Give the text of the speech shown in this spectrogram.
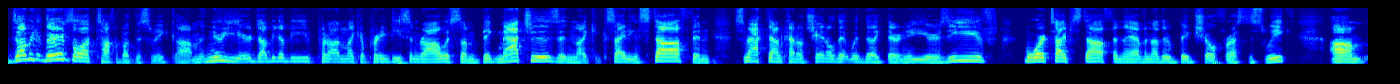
W. There's a lot to talk about this week. Um, the new year, WWE put on like a pretty decent Raw with some big matches and like exciting stuff, and SmackDown kind of channeled it with like their New Year's Eve more type stuff, and they have another big show for us this week. Um,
